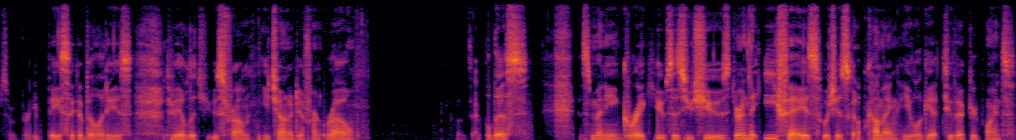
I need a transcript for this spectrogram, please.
some pretty basic abilities to be able to choose from, each on a different row. For example, this, as many gray cubes as you choose during the E phase, which is upcoming, you will get two victory points.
